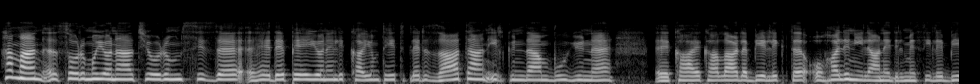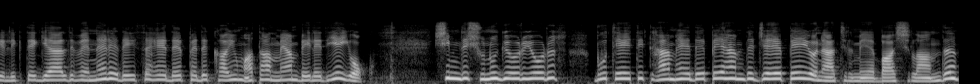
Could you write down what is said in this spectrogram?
hemen e, sorumu yöneltiyorum size. HDP'ye yönelik kayyum tehditleri zaten ilk günden bugüne e, KHK'larla birlikte o halin ilan edilmesiyle birlikte geldi ve neredeyse HDP'de kayyum atanmayan belediye yok. Şimdi şunu görüyoruz. Bu tehdit hem HDP hem de CHP'ye yöneltilmeye başlandı.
